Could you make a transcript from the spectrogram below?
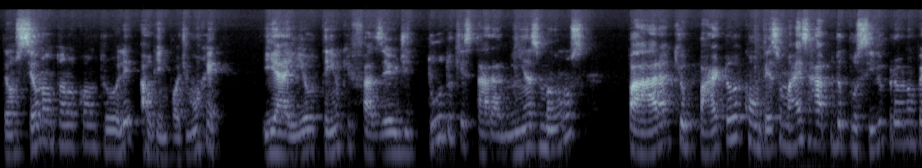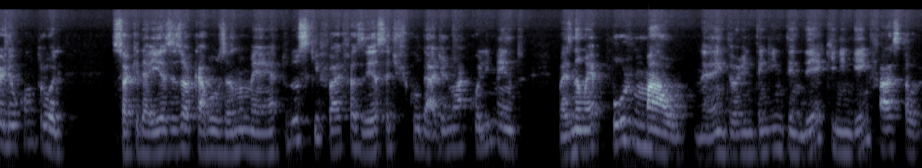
Então, se eu não estou no controle, alguém pode morrer. E aí eu tenho que fazer de tudo que está nas minhas mãos para que o parto aconteça o mais rápido possível para eu não perder o controle. Só que daí às vezes eu acabo usando métodos que vai fazer essa dificuldade no acolhimento, mas não é por mal, né? Então a gente tem que entender que ninguém faz tal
